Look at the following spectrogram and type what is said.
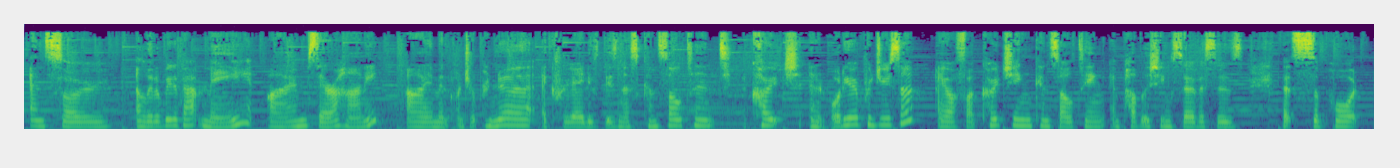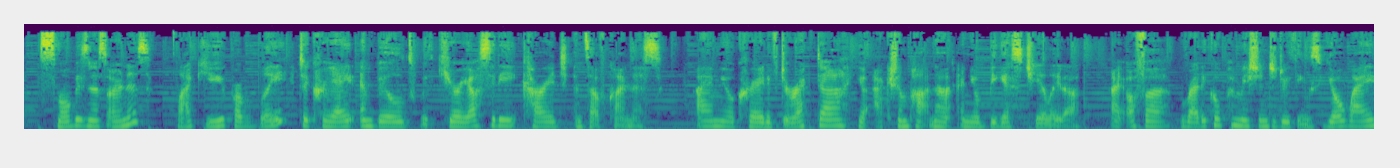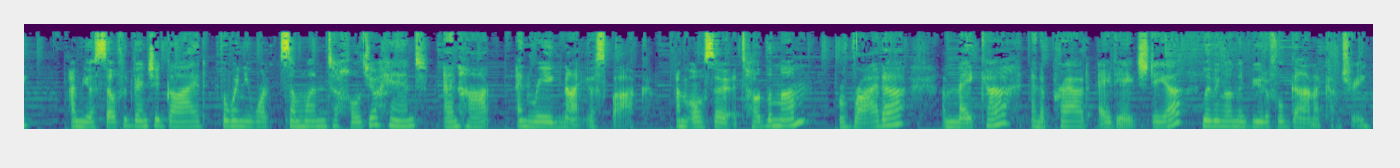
And so, a little bit about me I'm Sarah Harney. I'm an entrepreneur, a creative business consultant, a coach, and an audio producer. I offer coaching, consulting, and publishing services that support small business owners like you probably to create and build with curiosity, courage, and self kindness. I am your creative director, your action partner, and your biggest cheerleader. I offer radical permission to do things your way. I'm your self adventure guide for when you want someone to hold your hand and heart and reignite your spark. I'm also a toddler mum, a writer, a maker, and a proud ADHDer living on the beautiful Kaurna country.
